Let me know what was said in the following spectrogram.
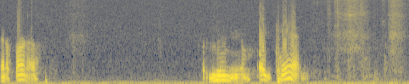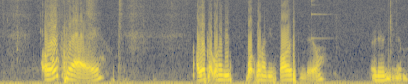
And a furnace. Aluminum. Oh, you can. Okay. I'll look at one of these, what one of these bars can do. Aluminum.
